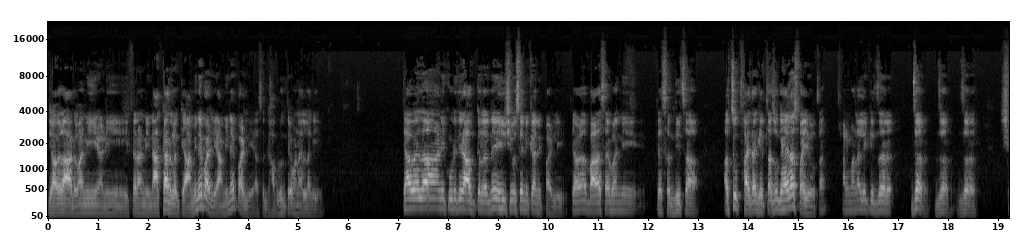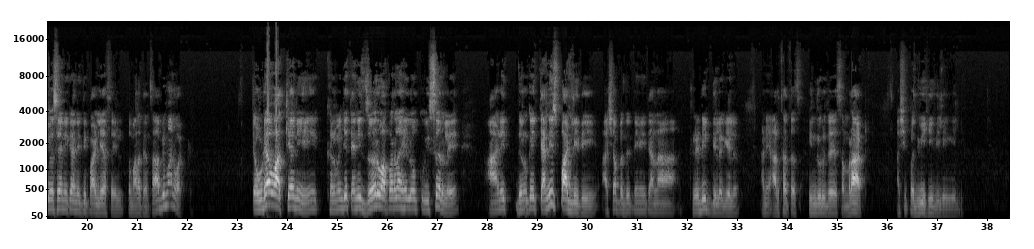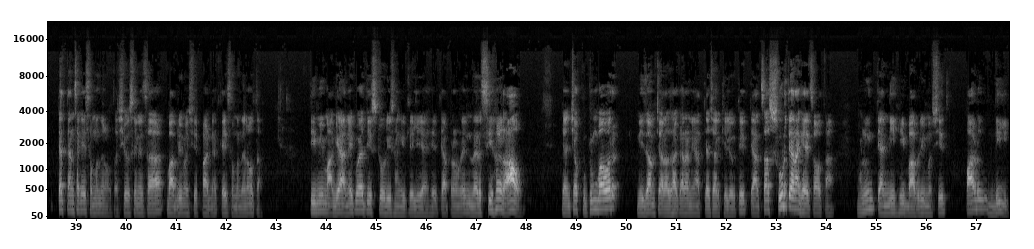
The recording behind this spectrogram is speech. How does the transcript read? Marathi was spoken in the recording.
ज्यावेळेला आडवाणी आणि इतरांनी नाकारलं की आम्ही नाही पाडली आम्ही नाही पाडली असं घाबरून ते म्हणायला लागले. त्यावेळेला आणि कुणीतरी आप केलं नाही ही शिवसैनिकांनी पाडली. त्यावेळेला बाळासाहेबांनी त्या संधीचा अचूक फायदा घेतला जो घ्यायलाच पाहिजे होता. आणि म्हणाले की जर जर जर जर शिवसैनिकांनी ती पाडली असेल तर मला त्यांचा अभिमान वाटतो. तेवढ्या वाक्यानी खरं म्हणजे त्यांनी जर वापरला हे लोक विसरले आणि जणू काही त्यांनीच पाडली ती अशा पद्धतीने त्यांना क्रेडिट दिलं गेलं आणि अर्थातच हिंदू हृदय सम्राट अशी पदवी ही दिली गेली. त्यात त्यांचा काही संबंध नव्हता. शिवसेनेचा बाबरी मशीद पाडण्यात काही संबंध नव्हता. ती मी मागे अनेक वेळा ती स्टोरी सांगितलेली आहे. त्याप्रमाणे नरसिंह राव ज्यांच्या कुटुंबावर निजामच्या रझाकारांनी अत्याचार केले होते. त्याचा सूड त्यांना घ्यायचा होता. म्हणून त्यांनी ही बाबरी मशीद पाडू दिली.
